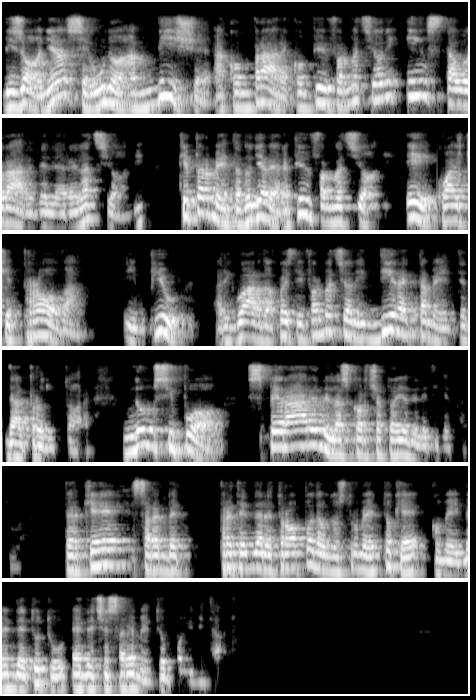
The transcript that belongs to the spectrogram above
Bisogna, se uno ambisce a comprare con più informazioni, instaurare delle relazioni che permettano di avere più informazioni e qualche prova in più riguardo a queste informazioni direttamente dal produttore. Non si può sperare nella scorciatoia dell'etichettatura, perché sarebbe pretendere troppo da uno strumento che, come hai ben detto tu, è necessariamente un po' limitato.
